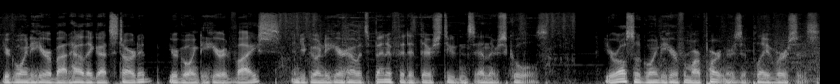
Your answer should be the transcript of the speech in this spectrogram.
You're going to hear about how they got started, you're going to hear advice, and you're going to hear how it's benefited their students and their schools. You're also going to hear from our partners at Play Versus.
